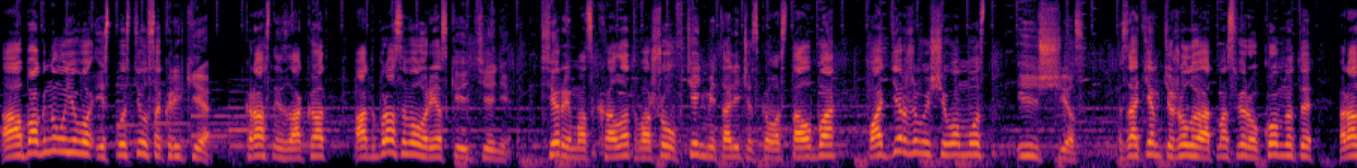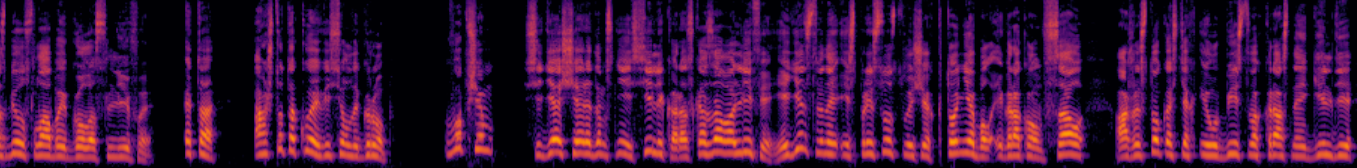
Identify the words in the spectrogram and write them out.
а обогнул его и спустился к реке. Красный закат отбрасывал резкие тени. Серый маск-халат вошел в тень металлического столба, поддерживающего мост, и исчез. Затем тяжелую атмосферу комнаты разбил слабый голос Лифы. «Это... А что такое веселый гроб?» «В общем...» Сидящая рядом с ней Силика рассказала Лифе, единственной из присутствующих, кто не был игроком в САУ, о жестокостях и убийствах Красной Гильдии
